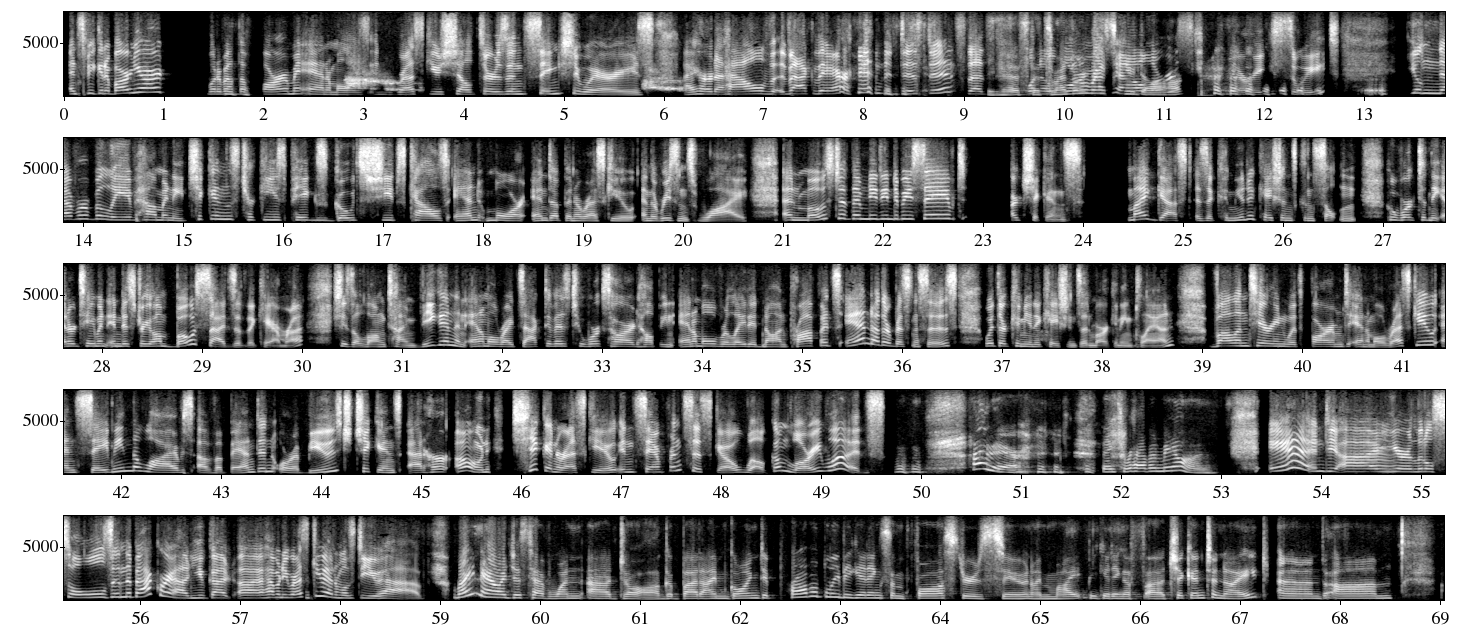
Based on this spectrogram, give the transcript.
And speaking of barnyard, what about the farm animals in rescue shelters and sanctuaries? I heard a howl back there in the distance. That's yes, that's my little rescue dog. Very sweet. You'll never believe how many chickens, turkeys, pigs, goats, sheep, cows, and more end up in a rescue and the reasons why. And most of them needing to be saved are chickens. My guest is a communications consultant who worked in the entertainment industry on both sides of the camera. She's a longtime vegan and animal rights activist who works hard helping animal related nonprofits and other businesses with their communications and marketing plan, volunteering with Farmed Animal Rescue, and saving the lives of abandoned or abused chickens at her own chicken rescue in San Francisco. Welcome, Lori Woods. Hi there. Thanks for having me on. And uh, uh, your little souls in the background. You've got uh, how many rescue animals do you have? Right now, I just have one uh, dog, but I'm going to probably be getting some fosters soon. I might be getting a, a chicken tonight, and um,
